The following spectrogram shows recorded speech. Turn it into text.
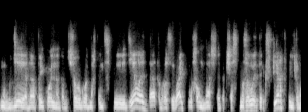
ну, где я, да, прикольно там что угодно, в принципе, делать, да, там, развивать, ну, условно, знаешь, я так сейчас назову это эксперт или там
